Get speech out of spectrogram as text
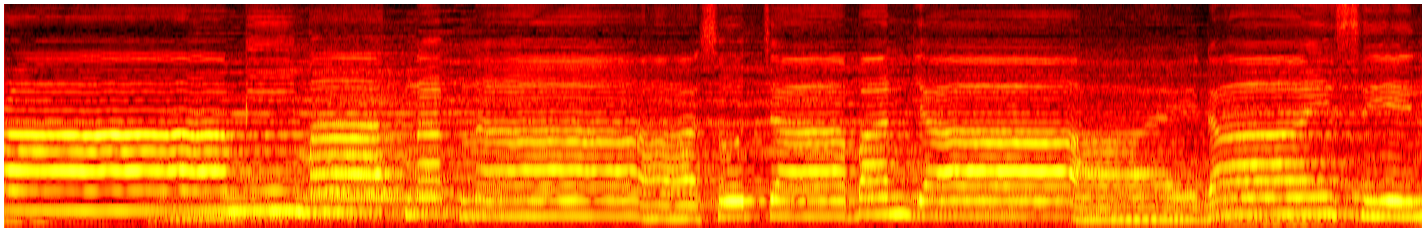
ระมีมากหนักหนาสุดจะบรรยายได้สิ้น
